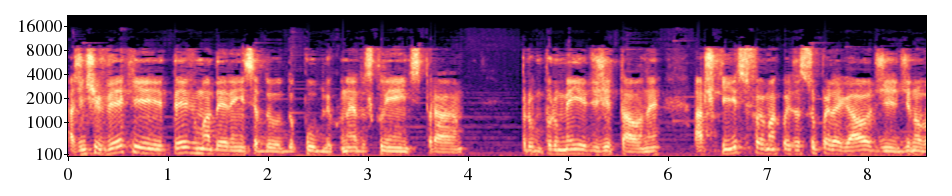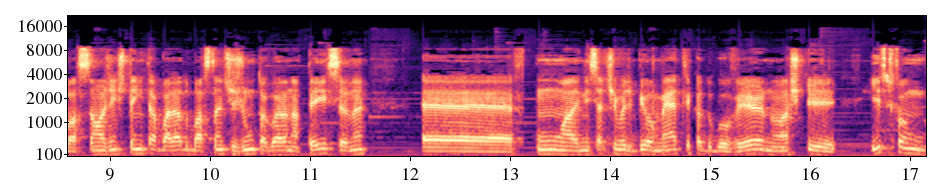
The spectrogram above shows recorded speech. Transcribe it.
A gente vê que teve uma aderência do, do público, né? Dos clientes para para o meio digital, né? Acho que isso foi uma coisa super legal de, de, inovação. A gente tem trabalhado bastante junto agora na Pacer, né? é, com a iniciativa de biométrica do governo. Acho que isso foi um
